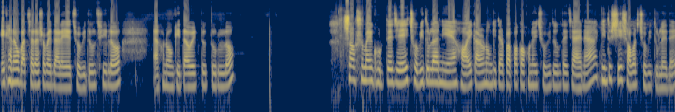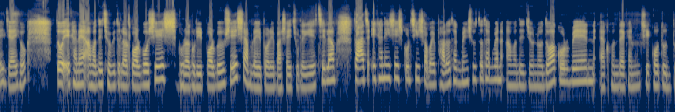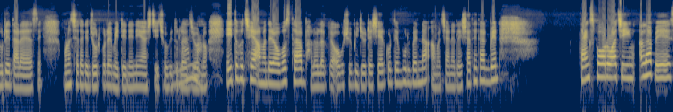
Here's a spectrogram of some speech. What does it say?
এখানেও বাচ্চারা সবাই দাঁড়িয়ে ছবি তুলছিল। এখন অঙ্কিতাও একটু তুললো। সব সময় ঘুরতে যেয়ে ছবি তোলা নিয়ে হয় কারণ অঙ্কিতার পাপা কখনোই ছবি তুলতে চায় না কিন্তু সে সবার ছবি তুলে দেয় যাই হোক। তো এখানে আমাদের ছবি তোলার পর্ব শেষ ঘোরাঘুরির পর্বও শেষ আমরা এরপরে বাসায় চলে গিয়েছিলাম। তো আজ এখানেই শেষ করছি সবাই ভালো থাকবেন সুস্থ থাকবেন আমাদের জন্য দোয়া করবেন। এখন দেখেন সে কত দূরে দাঁড়ায় আছে মনে হচ্ছে তাকে জোর করে আমি টেনে নিয়ে আসছি ছবি তোলার জন্য। এই তো হচ্ছে আমাদের অবস্থা ভালো লাগলে অবশ্যই ভিডিওটা শেয়ার করতে ভুলবেন না আমার চ্যানেলের সাথে থাকবেন থ্যাংকস ফর ওয়াচিং আল্লাহ হাফেজ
